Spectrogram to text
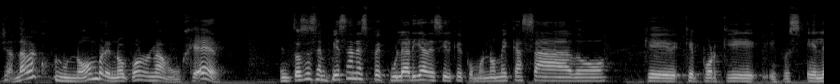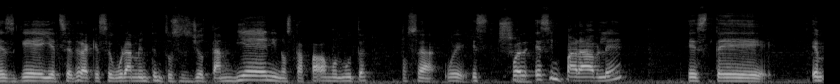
yo andaba con un hombre, no con una mujer. Entonces empiezan a especular y a decir que como no me he casado, que, que porque eh, pues él es gay, etcétera, que seguramente entonces yo también y nos tapábamos mucho. O sea, güey, es, es imparable, este, em,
